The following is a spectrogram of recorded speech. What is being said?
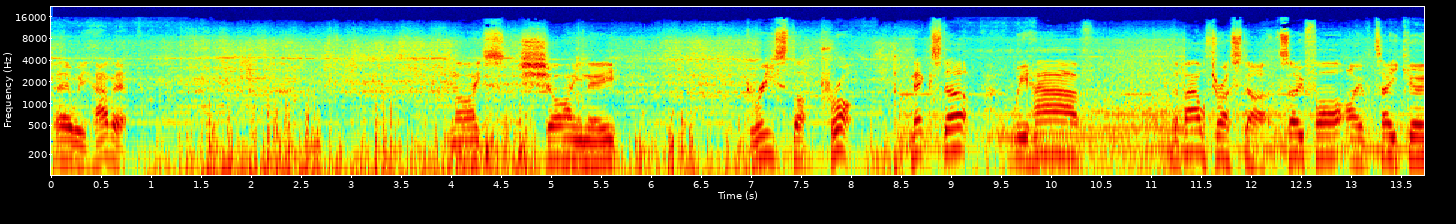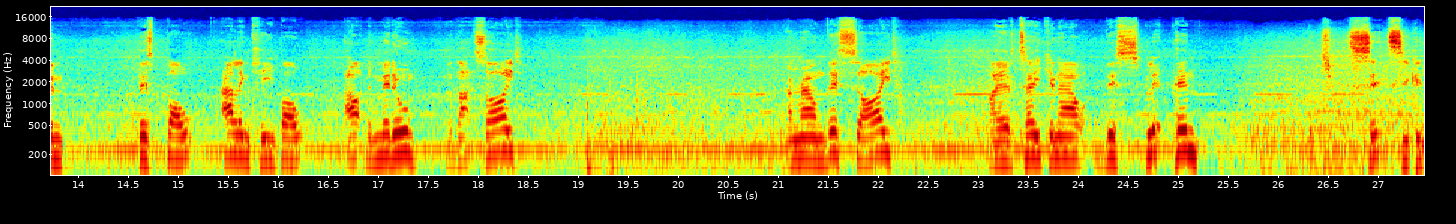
There we have it. Nice, shiny, greased up prop. Next up, we have the bow thruster. So far, I've taken this bolt Allen key bolt out the middle of that side and round this side I have taken out this split pin which sits you could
